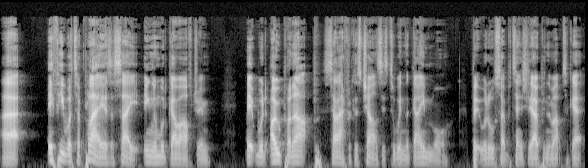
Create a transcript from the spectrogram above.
Uh, if he were to play, as I say, England would go after him. It would open up South Africa's chances to win the game more, but it would also potentially open them up to get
